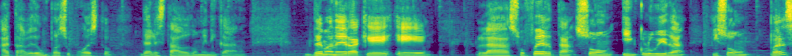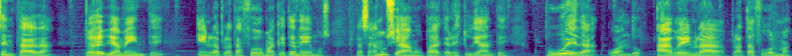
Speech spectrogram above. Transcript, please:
a través de un presupuesto del Estado Dominicano. De manera que eh, las ofertas son incluidas y son presentadas previamente en la plataforma que tenemos, las anunciamos para que el estudiante pueda, cuando abren la plataforma,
